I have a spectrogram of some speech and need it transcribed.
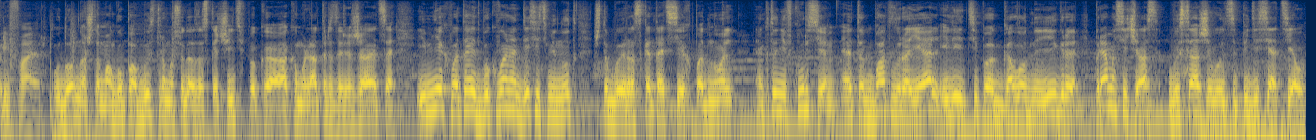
Free Fire. Удобно, что могу по-быстрому сюда заскочить, пока аккумулятор заряжается, и мне хватает буквально 10 минут, чтобы раскатать всех под ноль. Э, Кто не в курсе, это батл рояль или типа голодные игры. Прямо сейчас высаживаются 50 тел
